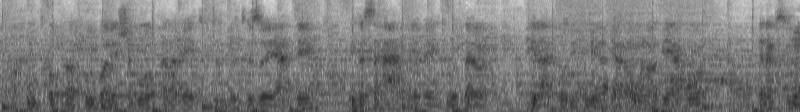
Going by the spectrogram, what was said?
a, futball, a futball és a golf elemét ötvöző játék mindössze három éve indult el világhódító útjára Hollandiából, de nem szülő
